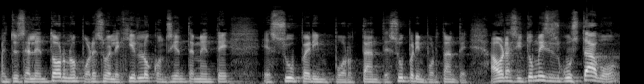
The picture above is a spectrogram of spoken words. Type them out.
Entonces el entorno, por eso elegirlo conscientemente es súper importante, súper importante. Ahora, si tú me dices, Gustavo,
